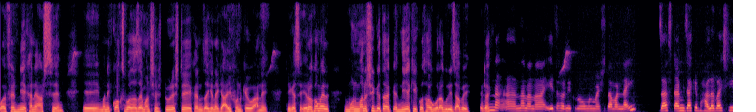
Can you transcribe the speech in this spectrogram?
বয়ফ্রেন্ড নিয়ে এখানে আসছেন এই মানে কক্সবাজার যায় মানুষের টুরিস্টে এখানে যাই নাকি আইফোন কেউ আনে ঠিক আছে? এরকমের মন মানসিকতা নিয়ে কি কোথাও ঘোরাঘুরি যাবে? এটা না না না এই ধরনের কোনো মন মানসিকতা আমার নাই। জাস্ট আমি যাকে ভালোবাসি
